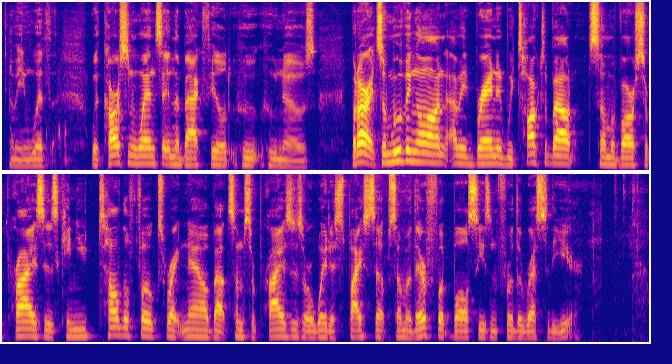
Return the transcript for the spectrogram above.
I mean, with with Carson Wentz in the backfield, who who knows? But all right, so moving on. I mean, Brandon, we talked about some of our surprises. Can you tell the folks right now about some surprises or a way to spice up some of their football season for the rest of the year?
